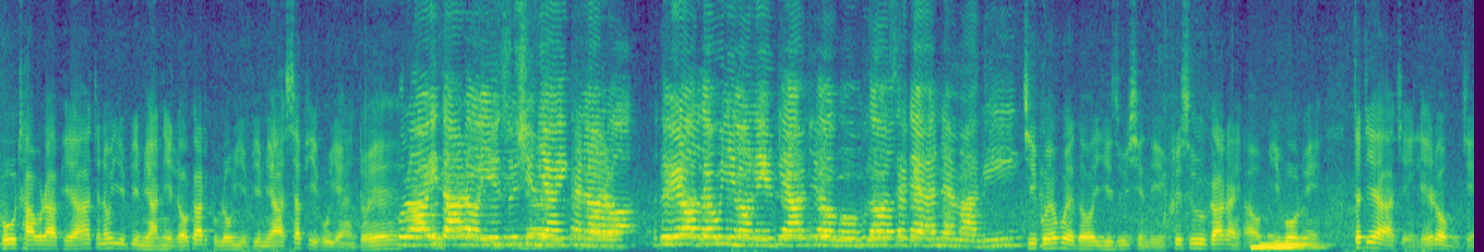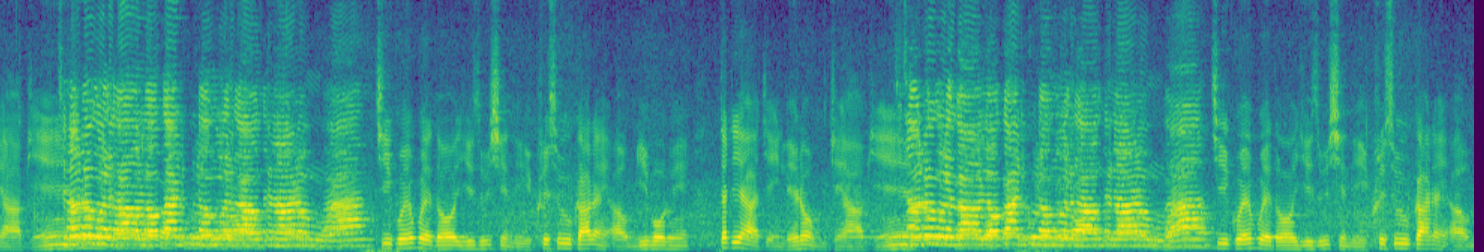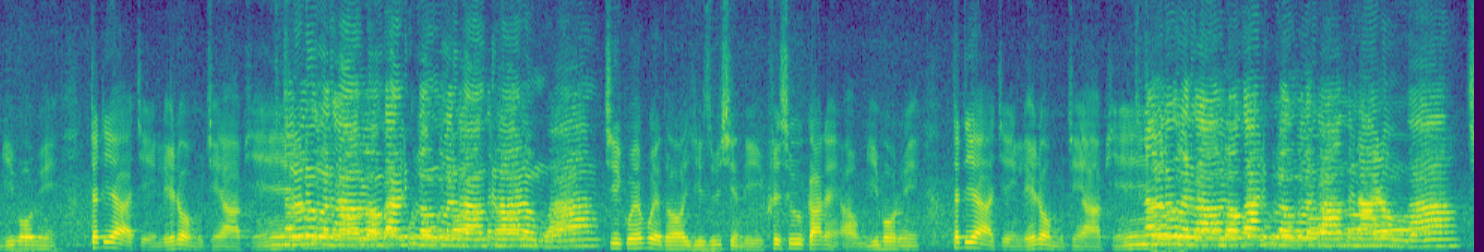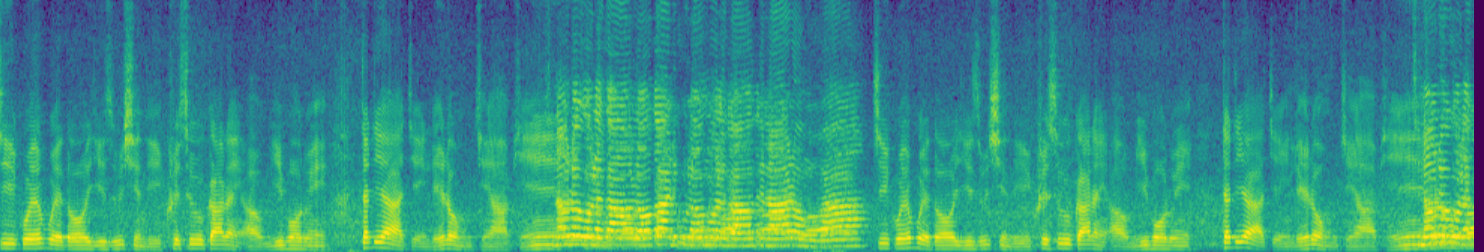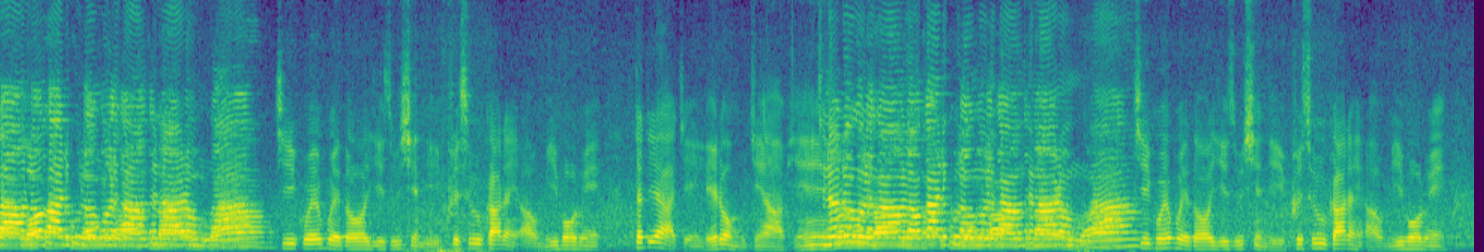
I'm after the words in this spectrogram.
ဘုထာဝရဖျားကျွန်ုပ်၏အပြစ်များနှင့်လောကတစ်ခုလုံး၏အပြစ်များဆက်ဖြေဖို့ရန်အတွက်ကိုရောဤသားတော်ယေရှုရှင်မြတ်၏ခန္ဓာတော် အသွေးတော်သက်ဝိညာဉ်တော်နှင့်ဖျားဖြစ်တော်မူပူဇော်ဆက်ကပ်အနံ့ပါသည်ကြည်ကွဲဖွယ်သောယေရှုရှင်သည်ခရစ်စုကားတိုင်အောင်မြေပေါ်တွင်တတိယအကြိမ်လဲတော်မူခြင်းအပြင်ကျွန်တော်တို့ကို၎င်းလောကတစ်ခုလုံးကို၎င်းတနာတော်မူပါကြည်ကွဲဖွယ်သောယေရှုရှင်သည်ခရစ်စုကားတိုင်အောင်မြေပေါ်တွင် တတိယအကြိမ်လဲတော်မူခြင်းအပြင်ကျွန်တော်တို့ကို၎င်းလောကတစ်ခုလုံးကို၎င်းတနာတော်မူပါကြည်ကွဲဖွယ်သောယေရှုရှင်သည် ခရစ်စုကားတိုင်အောင်မြေပေါ်တွင်တတိယအကြိမ်လဲတော်မူခြင်းအပြင်ကျွန်တော်တို့ကို၎င်းလောကတစ်ခုလုံးကို၎င်းတနာတော်မူပါကြည်ကွဲဖွယ်သောယေရှုရှင်သည် ခရစ်စုကားတိုင်အောင်မြေပေါ်တွင် တတိယအကြိမ်လဲတော်မူခြင်းအပြင်ကျွန်တော်တို့ကို၎င်းလောကတစ်ခုလုံးကို၎င်းတနာတော်မူပါကြည်ကွဲဖွယ်သောယေရှုရှင်သည် ခရစ်စုကားတိုင်အောင်မြေပေါ်တွင်တတိယအကြိမ်လဲတော်မူခြင်းအပြင်ကျွန်တော်တို့ကို၎င်းလောကတစ်ခုလုံးကို၎င်းတနာတော်မူပါကြည်ကွဲဖွယ်သောယေရှုရှင်သည် ခရစ်စုကားတိုင်အောင်မြေပေါ်တွင် တတိယအကြိမ်လဲတော်မူခြင်းအပြင်ကျွန်တော်တို့ကို၎င်းလောကတစ်ခုလုံးကို၎င်းတနာတော်မူပါကြည်ကွဲဖွယ်သောယေရှုရှင်သည်ခရစ်စုကားတိုင်အောင်မြေပေါ်တွင်တတိယအကြိမ်လဲတော်မူခြင်းအပြင်ကျွန်တော်တို့ကို၎င်းလောကတစ်ခုလုံးကို၎င်းတနာတော်မူပါခြေခွဲဖွယ်သောယေရှုရှင်သည်ခရစ်စုကားတိုင်အောင်မြေပေါ်တွင်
